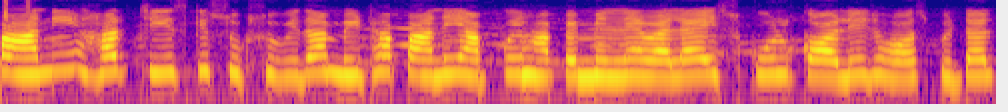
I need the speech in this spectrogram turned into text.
पानी, हर चीज़ की सुख सुविधा मीठा पानी आपको यहाँ पे मिलने वाला है। स्कूल, कॉलेज, हॉस्पिटल,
